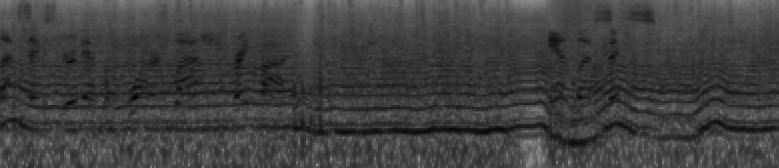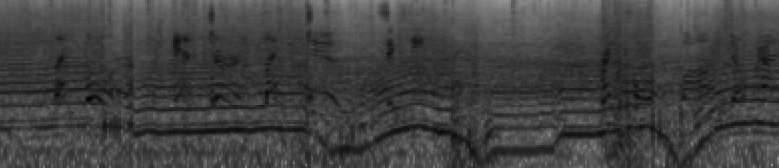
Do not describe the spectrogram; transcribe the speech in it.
Left dip, water splash, right five. And left six. Left four. And turn, left two. 60. Right four, long, don't cut.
